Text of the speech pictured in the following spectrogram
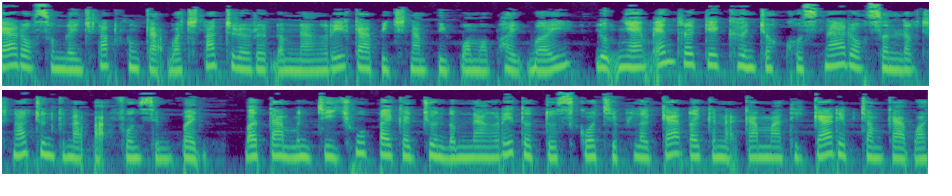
ការរកសម្លេងឆ្នោតក្នុងការបោះឆ្នោតជ្រើសរើសតំណាងរាស្ត្រកាលពីឆ្នាំ2023លោកញ៉ែមអេនត្រូវគេឃើញចុះឃោសនារកសិនលឹកឆ្នោតជូនគណៈបកហ្វុនស៊ីមពេច បើតាមបញ្ជីឈ្មោះបេក្ខជនតំណាងរាស្ត្រទទួលស្គាល់ជាផ្លូវការដោយគណៈកម្មាធិការរៀបចំការបោះ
